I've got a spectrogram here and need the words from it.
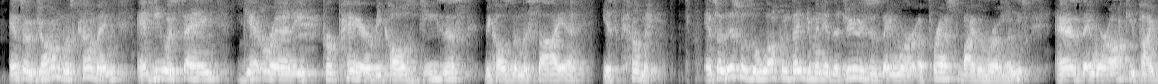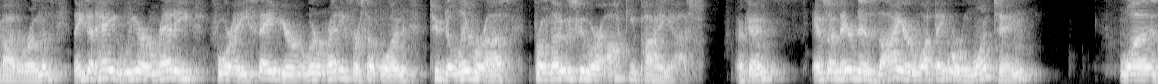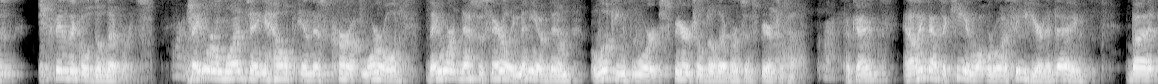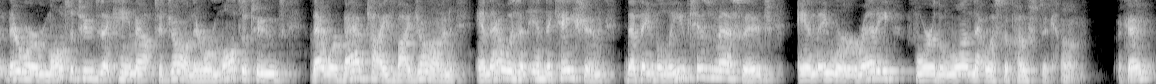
And so, John was coming and he was saying, Get ready, prepare, because Jesus, because the Messiah is coming. And so, this was a welcome thing to many of the Jews as they were oppressed by the Romans as they were occupied by the Romans. They said, Hey, we are ready for a Savior. We're ready for someone to deliver us from those who are occupying us. Okay? And so their desire, what they were wanting, was physical deliverance. They were wanting help in this current world. They weren't necessarily, many of them, looking for spiritual deliverance and spiritual help. Okay? And I think that's a key in what we're going to see here today but there were multitudes that came out to John. There were multitudes that were baptized by John, and that was an indication that they believed his message and they were ready for the one that was supposed to come. Okay?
